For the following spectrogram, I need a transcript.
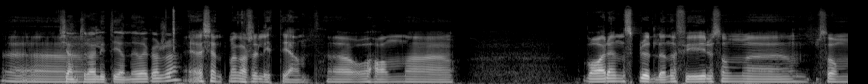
Kjente du deg litt igjen i det, kanskje? Jeg kjente meg kanskje litt igjen. og han var en sprudlende fyr som, som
